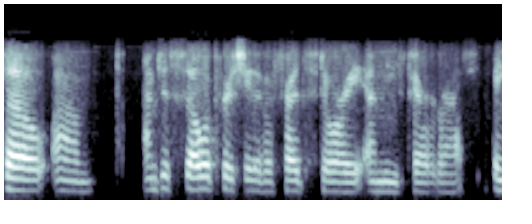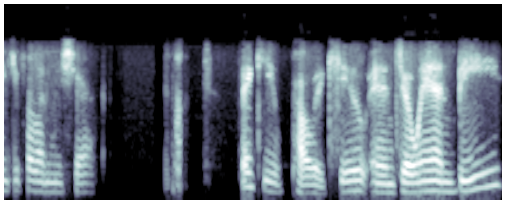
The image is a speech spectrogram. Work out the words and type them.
So um, I'm just so appreciative of Fred's story and these paragraphs. Thank you for letting me share. Thank you, Polly Q. And Joanne B.,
